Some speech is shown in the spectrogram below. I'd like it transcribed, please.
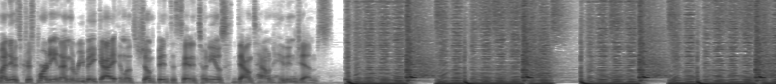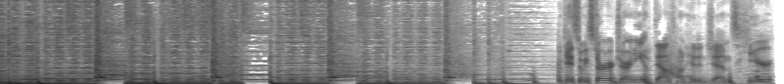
My name is Chris Marti and I'm the rebate guy and let's jump into San Antonio's downtown hidden gems. Okay, so we start our journey of downtown hidden gems here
